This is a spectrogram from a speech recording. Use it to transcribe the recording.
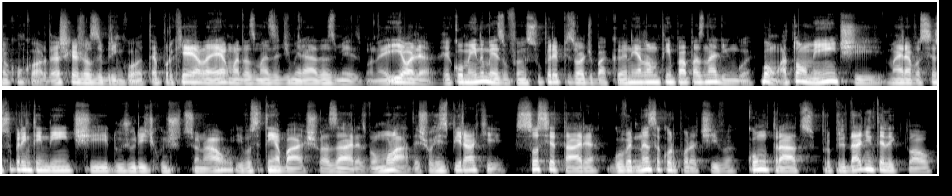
Eu concordo. Eu acho que a Josi brincou, até porque ela é uma das mais admiradas mesmo, né? E olha, recomendo mesmo, foi um super episódio bacana e ela não tem papas na língua. Bom, atualmente, Mayra, você é superintendente do jurídico institucional e você tem abaixo as áreas, vamos lá, deixa eu respirar aqui: societária, governança corporativa, contratos, propriedade intelectual,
